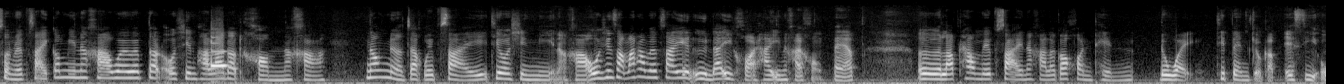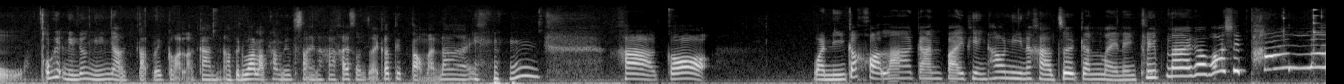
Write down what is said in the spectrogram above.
ส่วนเว็บไซต์ก็มีนะคะ www.oshinpala.com นะคะ นอกเหนือจากเว็บไซต์ที่โอชินมีนะคะ โอชินสามารถทำเว็บไซต์อื่นๆ ได้อีกขอทายอินขายของแป๊บเออรับทำเว็บไซต์นะคะ แล้วก็คอนเทนต์ด้วย ที่เป็นเกี่ยวกับ SEO โอเคในเรื่องนี้อยากตัดไว้ก่อนละกัน เอาเป็นว่ารับทำเว็บไซต์นะคะ ใครสนใจก็ติดต่อมาได้ ค่ะก็วันนี้ก็ขอลากันไปเพียงเท่านี้นะคะ เจอกันใหม่ในคลิปหน้าครับวอชิพาลา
